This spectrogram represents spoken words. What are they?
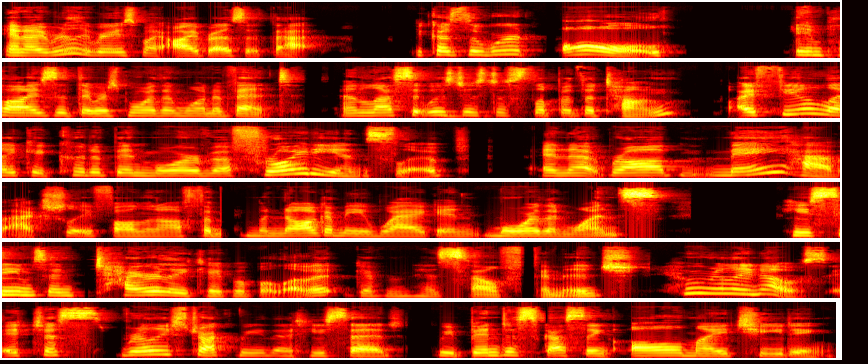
And I really raised my eyebrows at that because the word all implies that there was more than one event, unless it was mm. just a slip of the tongue. I feel like it could have been more of a Freudian slip and that Rob may have actually fallen off the monogamy wagon more than once. He seems entirely capable of it, given his self image. Who really knows? It just really struck me that he said, We've been discussing all my cheating.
